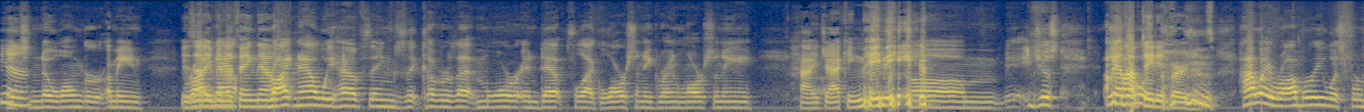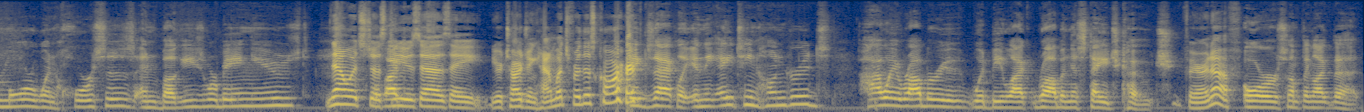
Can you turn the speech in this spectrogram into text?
Yeah. It's no longer. I mean. Is that even a thing now? Right now, we have things that cover that more in depth, like larceny, grand larceny. Hijacking, maybe. Um, just we have updated versions. Highway robbery was for more when horses and buggies were being used. Now it's just Like- used as a you're charging how much for this car? Exactly. In the 1800s, highway robbery would be like robbing a stagecoach Fair enough. or something like that.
